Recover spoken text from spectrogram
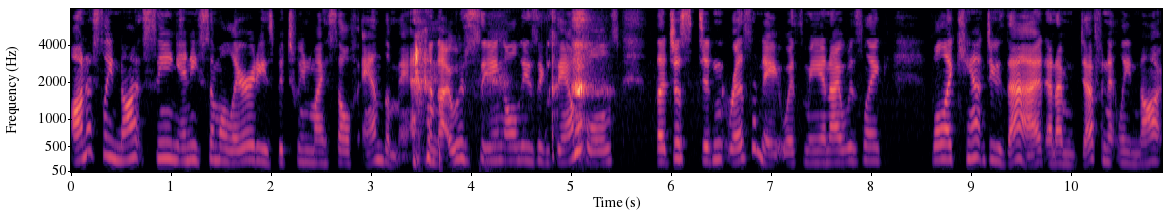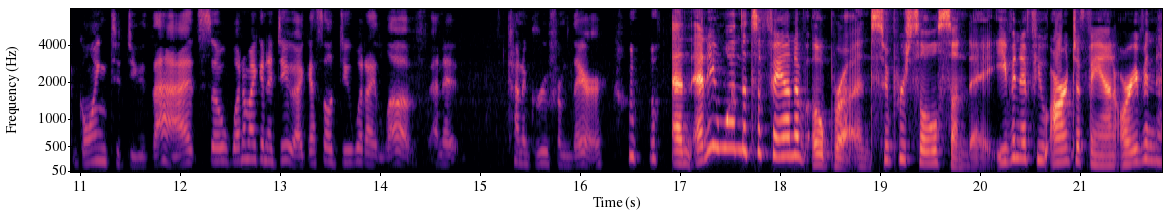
honestly, not seeing any similarities between myself and the man. I was seeing all these examples that just didn't resonate with me. And I was like, well, I can't do that. And I'm definitely not going to do that. So what am I going to do? I guess I'll do what I love. And it kind of grew from there. and anyone that's a fan of Oprah and Super Soul Sunday, even if you aren't a fan, or even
